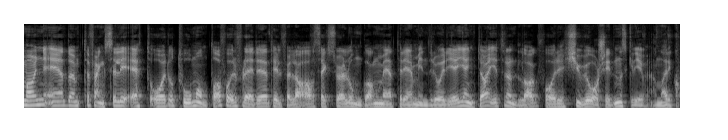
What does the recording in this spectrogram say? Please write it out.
mann er dømt til fengsel i ett år og to måneder for flere tilfeller av seksuell omgang med tre mindreårige jenter i Trøndelag for 20 år siden, skriver NRK.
